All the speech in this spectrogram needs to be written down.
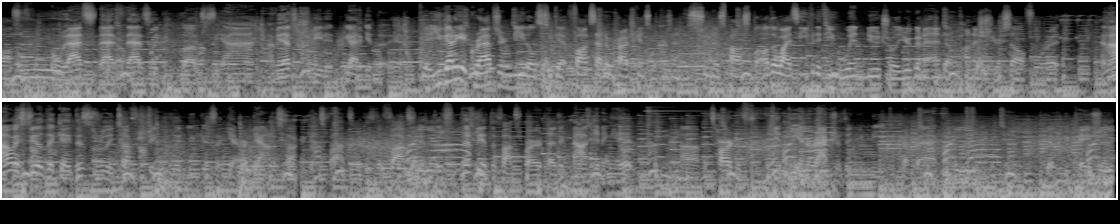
off. Ooh, that's that, that's what you love to see. Uh, I mean, that's what you needed. You gotta get the, yeah. Yeah, you got to get grabs or needles to get Fox out of crouch cancel percent as soon as possible. Otherwise, even if you win neutral, you're going to end up punishing yourself for it. And I always feel like uh, this is really tough for people when you just like, yeah, are down and stock against Fox because the Fox, especially if the Fox prioritizing not getting hit, um, it's hard to get the interactions that you need to come back. You gotta be patient.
